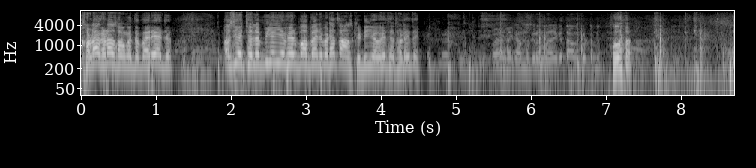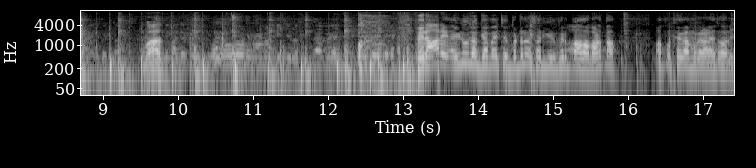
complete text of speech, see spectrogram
ਖੜਾ ਖੜਾ ਸੌਂਗ ਦੁਪਹਿਰੇ ਅੱਜ। ਅਸੀਂ ਇੱਥੇ ਲੱਭੀ ਜਾਈਏ ਫਿਰ ਬਾਬਿਆਂ ਨੇ ਬੈਠਾ ਤਾਂਸ ਖੇਡੀ ਜਾਵੇ ਇੱਥੇ ਥੜੇ ਤੇ। ਪਹਿਲਾਂ ਦਾ ਕੰਮ ਕਰਾਉਣਾ ਹੈ ਕਿ ਤਾਂ ਕੁੱਟਣ ਹੋਰ। ਬਾਅਦ ਫਿਰ ਆ ਰੇ ਇਹਨੂੰ ਲੱਗਿਆ ਪਿਆ ਇੱਥੇ ਵੱਢਣ ਸਰੀਏ ਨੂੰ ਫਿਰ ਪਾਵਾ ਵੜਤਾ ਆ ਪੁੱਠੇ ਕੰਮ ਕਰਾ ਲਿਆ ਤੁਹਾਡੇ।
